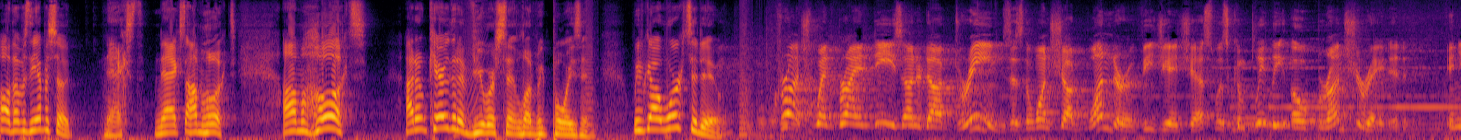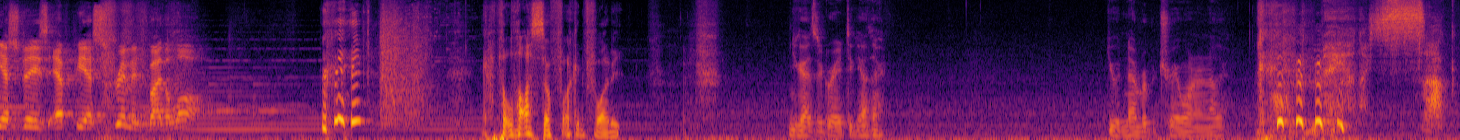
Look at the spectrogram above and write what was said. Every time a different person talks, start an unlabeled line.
Oh, that was the episode. Next. Next. I'm hooked. I'm hooked. I don't care that a viewer sent Ludwig poison. We've got work to do.
Crunch went Brian D's Underdog Dreams as the one-shot wonder of VGHS was completely O'Bruncherated in yesterday's FPS scrimmage by the law.
God, the law's so fucking funny.
You guys are great together. You would never betray one another.
Oh, Man, I suck.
